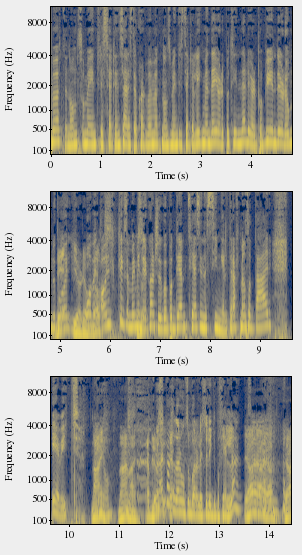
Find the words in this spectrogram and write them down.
møter noen som er interessert i en kjæreste, og klart man møter noen som er interessert i å ligge, men det gjør du på Tinder, det gjør du på byen, det gjør du om du Det går overalt. liksom, med mindre Også, kanskje du går på DNT sine singeltreff, men altså der er vi ikke Nei, nei. nei. Jeg ble Det er kanskje det er noen som bare har lyst til å ligge på fjellet? Ja, ja, ja, ja.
